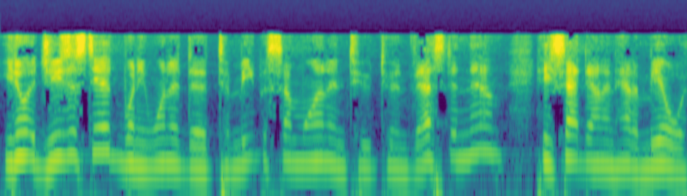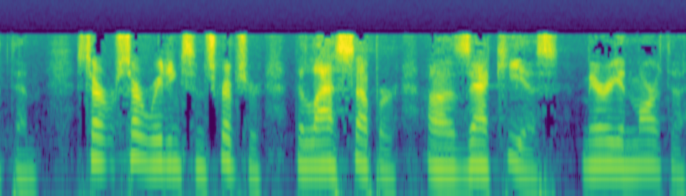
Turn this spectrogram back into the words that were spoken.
You know what Jesus did when he wanted to, to meet with someone and to, to invest in them? He sat down and had a meal with them. Start, start reading some scripture. The Last Supper, uh, Zacchaeus, Mary and Martha.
